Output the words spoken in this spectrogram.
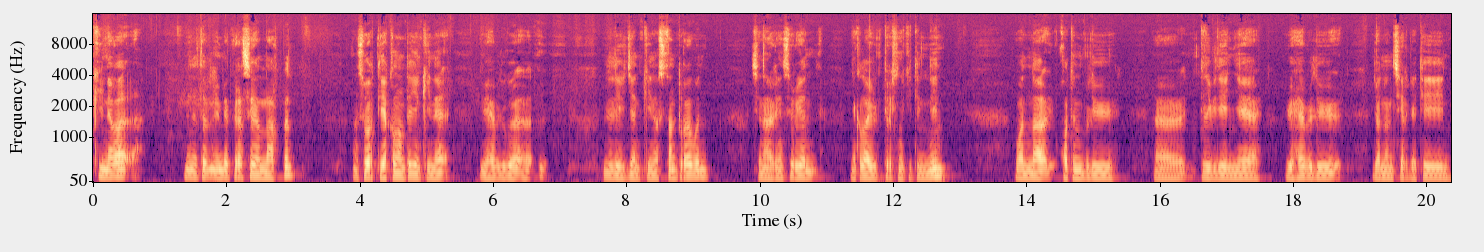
кинага мен это мен пер сыгыннакпын суак тия кыланта ен кине үһәбилүгө үлелехжен киностан турабын сценарийын сүрген Николай Викторович Никитиннин онна хотын билүү э, телевидение үһә билүү жонун сергетин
